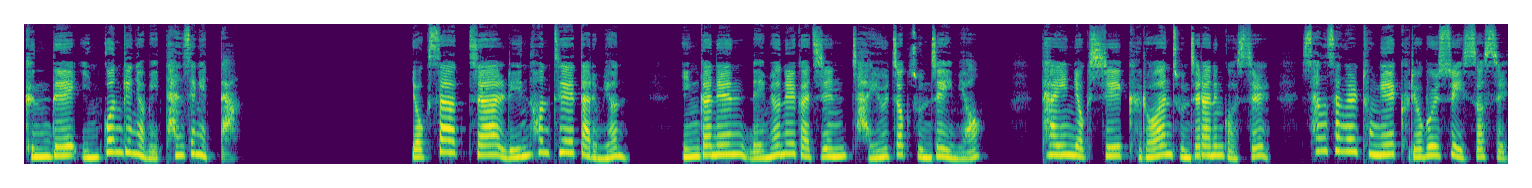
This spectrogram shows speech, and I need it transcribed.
근대 인권 개념이 탄생했다. 역사학자 린 헌트에 따르면 인간은 내면을 가진 자율적 존재이며 타인 역시 그러한 존재라는 것을 상상을 통해 그려볼 수 있었을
